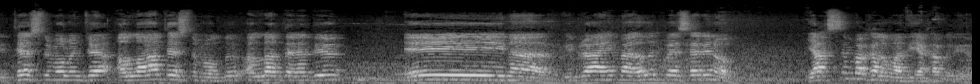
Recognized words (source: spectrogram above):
E, teslim olunca Allah'a teslim oldu. Allah da ne diyor? Ey nar, İbrahim'e ılık ve serin ol. Yaksın bakalım hadi yakabiliyor.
